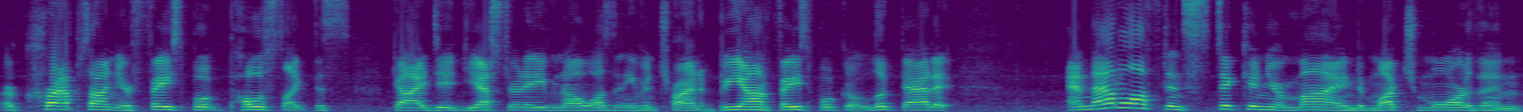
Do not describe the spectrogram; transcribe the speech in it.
or craps on your Facebook post like this guy did yesterday, even though I wasn't even trying to be on Facebook or looked at it. And that'll often stick in your mind much more than,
